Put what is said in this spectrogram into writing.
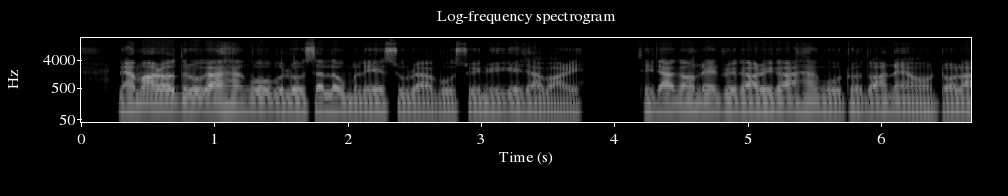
။လမ်းမှာတော့သူတို့ကဟန်ကိုဘယ်လိုဆက်လုပ်မလဲဆိုတာကိုဆွေးနွေးခဲ့ကြပါတယ်။စိတ်ထားကောင်းတဲ့ဒရကာတွေကဟန်ကိုထွက်သွားနိုင်အောင်ဒေါ်လာ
